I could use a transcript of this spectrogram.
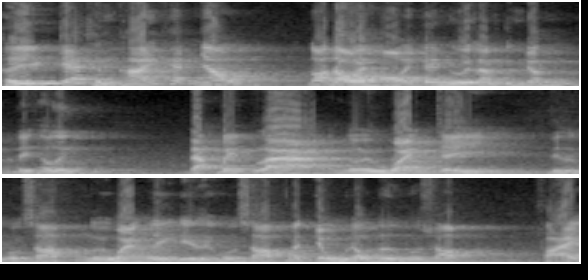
Thì các hình thái khác nhau. Nó đòi hỏi cái người làm kinh doanh detailing, đặc biệt là người quản trị detailing workshop người quản lý detailing workshop và chủ đầu tư workshop phải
